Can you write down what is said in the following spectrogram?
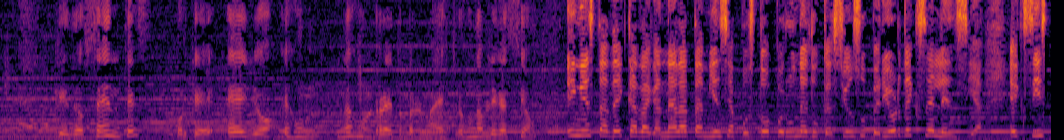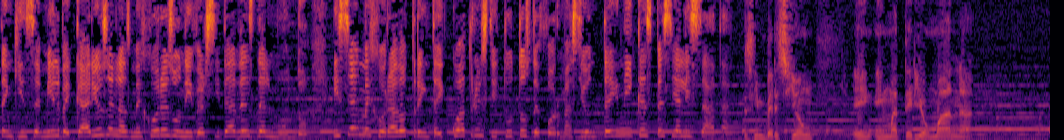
que docentes porque ello es un, no es un reto para el maestro, es una obligación. En esta década ganada también se apostó por una educación superior de excelencia. Existen 15.000 becarios en las mejores universidades del mundo y se han mejorado 34 institutos de formación técnica especializada. Esa inversión en, materia humana,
